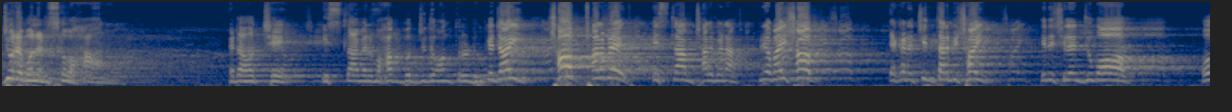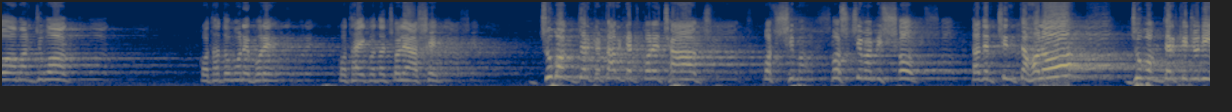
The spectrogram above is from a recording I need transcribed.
জোরে বলেন সোহান এটা হচ্ছে ইসলামের মহাব্বত যদি অন্তরে ঢুকে যাই সব ছাড়বে, ইসলাম ছাড়বে না। প্রিয় ভাই, সব। এখানে চিন্তার বিষয়। তিনি ছিলেন যুবক। ও আমার যুবক, কথা তো মনে পড়ে। কথায় কোথায় চলে আসে? যুবকদেরকে টার্গেট করেছে আজ পশ্চিমা পশ্চিমা বিশ্ব। তাদের চিন্তা হলো, যুবকদেরকে যদি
